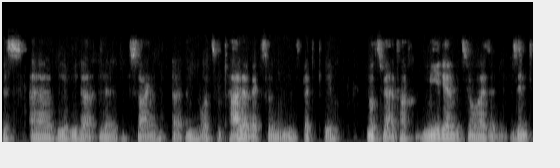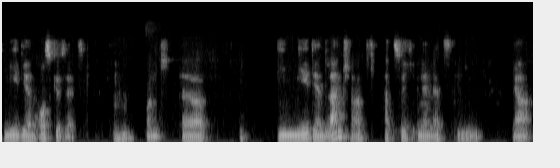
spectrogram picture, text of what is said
bis äh, wir wieder äh, sozusagen äh, in die Horizontale wechseln und ins Bett gehen, nutzen wir einfach Medien beziehungsweise sind Medien ausgesetzt. Mhm. Und äh, die Medienlandschaft hat sich in den letzten ja,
